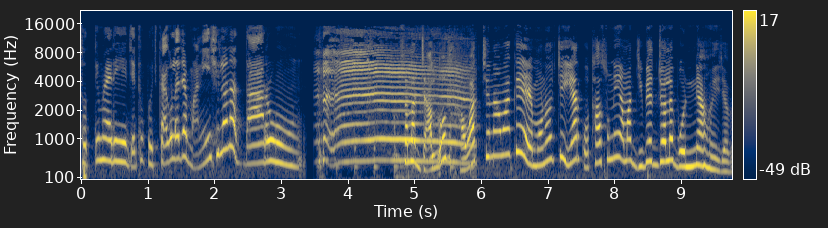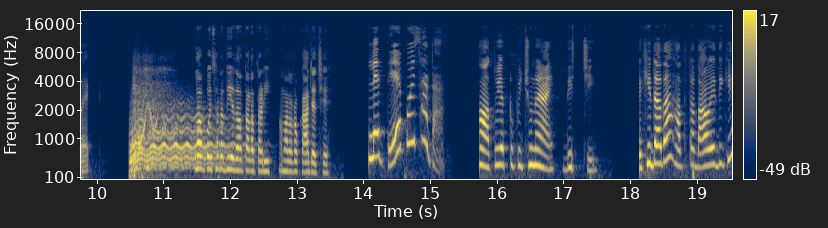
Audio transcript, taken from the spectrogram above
সত্যি মারি জেঠু ফুচকাগুলো যে বানিয়েছিল না দারুণ। খাওয়াচ্ছে না আমাকে মনে হচ্ছে ইয়ার কথা শুনে আমার জিভের জলে বন্যা হয়ে যাবে। লাও পয়সাটা দিয়ে দাও তাড়াতাড়ি আমার আরও কাজ আছে। লে দে পয়সাটা। হ্যাঁ তুই একটু পিছনে আয় দিচ্ছি। দেখি দাদা হাতটা দাও এদিকে।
